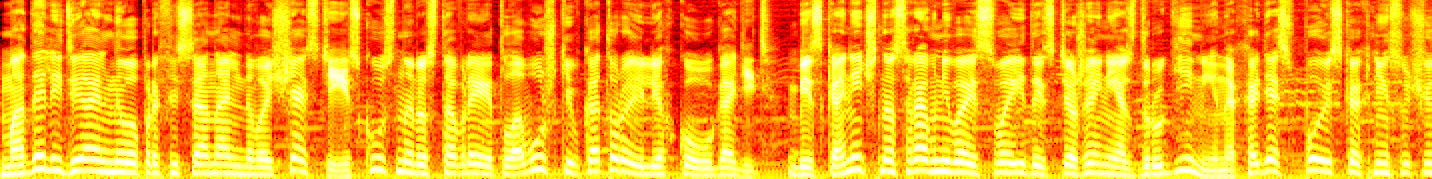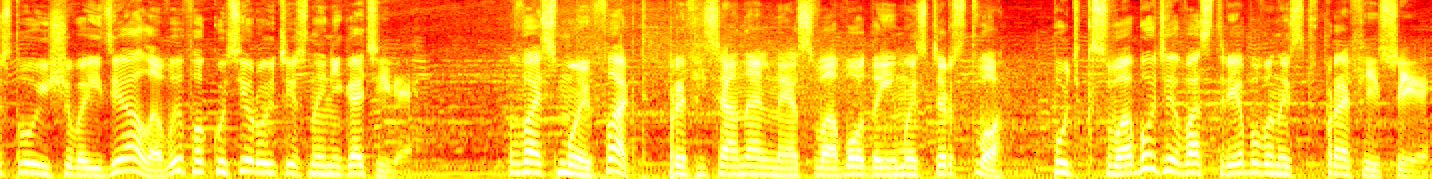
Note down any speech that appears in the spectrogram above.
Модель идеального профессионального счастья счастья искусно расставляет ловушки, в которые легко угодить. Бесконечно сравнивая свои достижения с другими и находясь в поисках несуществующего идеала, вы фокусируетесь на негативе. Восьмой факт – профессиональная свобода и мастерство. Путь к свободе – востребованность в профессии.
